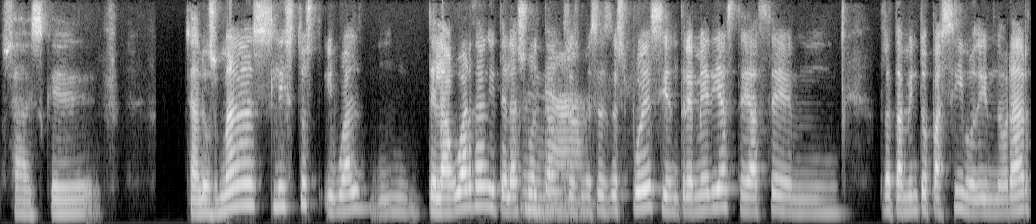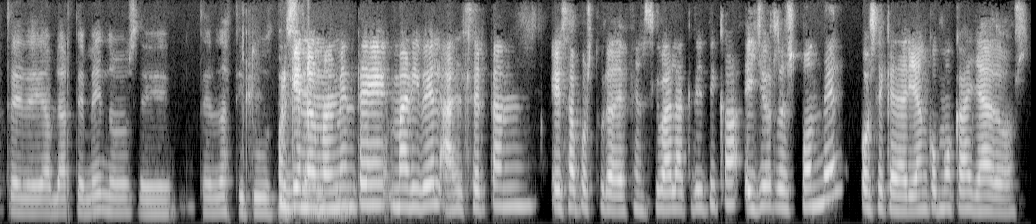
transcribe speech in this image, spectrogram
o sea, es que o sea, los más listos igual mm, te la guardan y te la sueltan tres meses después y entre medias te hacen tratamiento pasivo, de ignorarte, de hablarte menos, de tener una actitud. Porque normalmente, Maribel, al ser tan esa postura defensiva a la crítica, ¿ellos responden o se quedarían como callados?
